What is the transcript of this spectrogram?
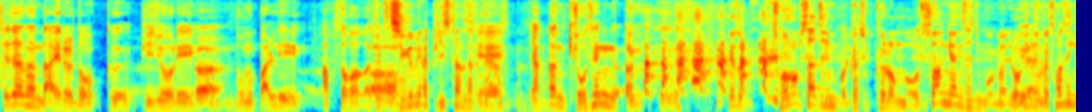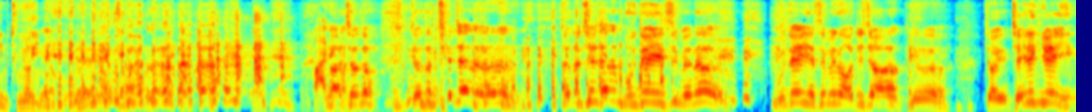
최자는 나이를 너무 그 비주얼이 어. 너무 빨리 앞서가가지고 그래서 지금이랑 비슷한 예, 상태여서 약간 교생 느낌. 그, 그래서 졸업 사진 그러니까 그런 뭐 수학여행 사진 보면 여기는 예. 왜 선생님이 두 명 있냐고 많이 아, 가. 저도, 저도 최자는, 저도 최자는 무대에 있으면은, 무대에 있으면 어디 저, 그, 저, 제1기회 이,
